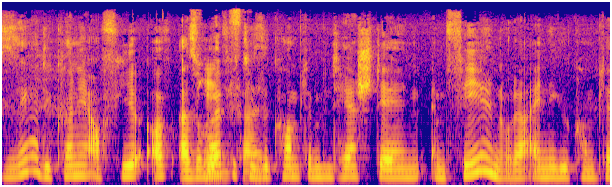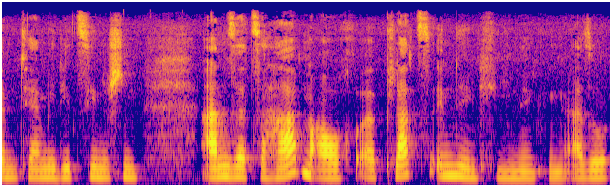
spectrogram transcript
Sehr, die können ja auch viel, also häufig Fall. diese Komplementärstellen empfehlen oder einige komplementärmedizinischen Ansätze haben auch äh, Platz in den Kliniken. Also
